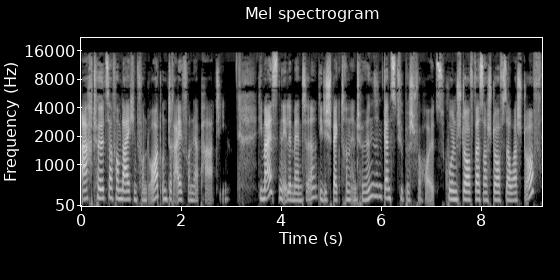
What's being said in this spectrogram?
acht Hölzer vom Leichenfundort und drei von der Party. Die meisten Elemente, die die Spektren enthüllen, sind ganz typisch für Holz. Kohlenstoff, Wasserstoff, Sauerstoff.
